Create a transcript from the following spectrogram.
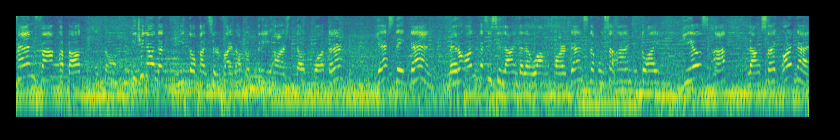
Fun fact about Hito. Did you know that Hito can survive up to 3 hours without water? Yes, they can. Meron kasi silang dalawang organs na kung saan ito ay gills at lungs-like organ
